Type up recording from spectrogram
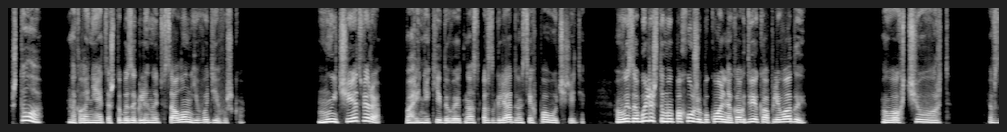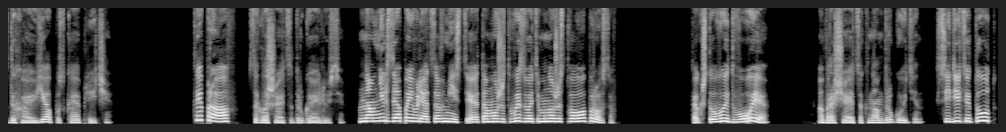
«Что?» — наклоняется, чтобы заглянуть в салон его девушка. «Мы четверо!» — парень окидывает нас взглядом всех по очереди. Вы забыли, что мы похожи буквально как две капли воды? Ох, чёрт. Вздыхаю я, опуская плечи. Ты прав, соглашается другая Люси. Нам нельзя появляться вместе, это может вызвать множество вопросов. Так что вы двое, обращается к нам другой Дин. Сидите тут,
